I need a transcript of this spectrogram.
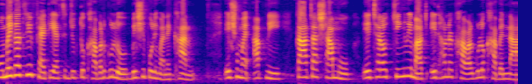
ওমেগা থ্রি ফ্যাটি অ্যাসিডযুক্ত খাবারগুলো বেশি পরিমাণে খান। এ সময় আপনি কাঁচা শামুক, এছাড়াও চিংড়ি মাছ, এই ধরনের খাবারগুলো খাবেন না।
